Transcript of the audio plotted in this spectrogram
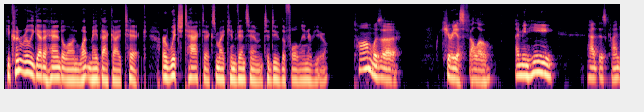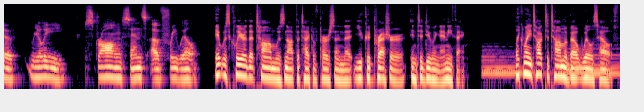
he couldn't really get a handle on what made that guy tick or which tactics might convince him to do the full interview. Tom was a curious fellow. I mean, he had this kind of really strong sense of free will. It was clear that Tom was not the type of person that you could pressure into doing anything. Like when he talked to Tom about Will's health,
